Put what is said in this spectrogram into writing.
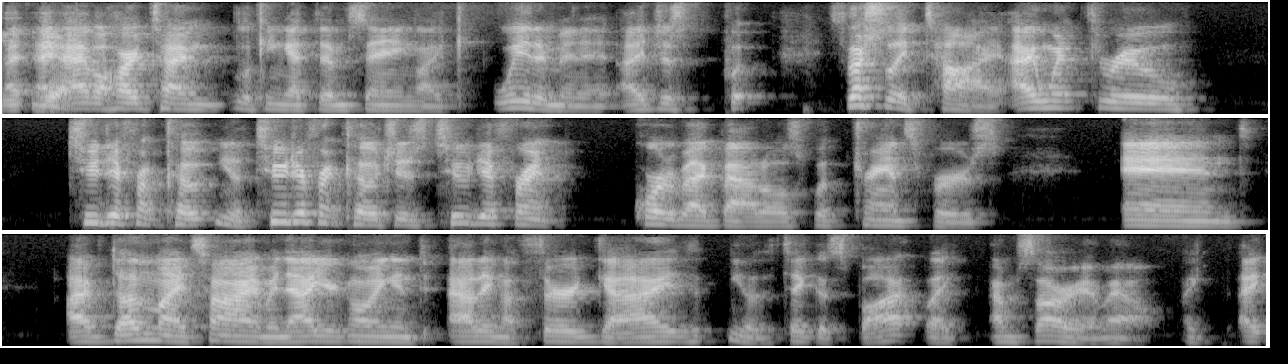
I, I have a hard time looking at them saying like, wait a minute, I just put, especially Ty. I went through two different coach, you know, two different coaches, two different quarterback battles with transfers, and I've done my time, and now you're going and adding a third guy, you know, to take a spot. Like, I'm sorry, I'm out. Like, I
